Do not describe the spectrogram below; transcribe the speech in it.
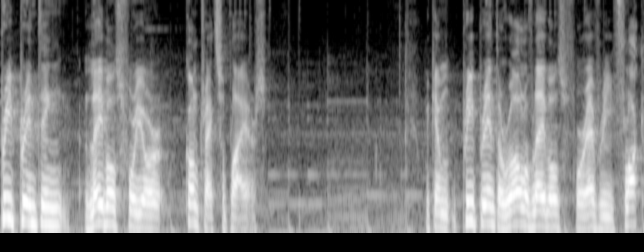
pre-printing labels for your contract suppliers. We can pre-print a roll of labels for every flock,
